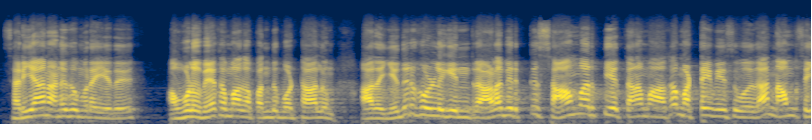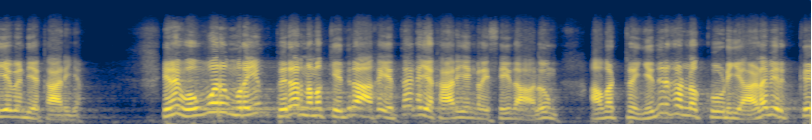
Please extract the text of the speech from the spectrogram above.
சரியான அணுகுமுறை எது? அவ்வளவு வேகமாக பந்து போட்டாலும் அதை எதிர்கொள்ளுகின்ற அளவிற்கு சாமர்த்தியத்தனமாக மட்டை வீசுவதுதான் நாம் செய்ய வேண்டிய காரியம். எனவே ஒவ்வொரு முறையும் பிறர் நமக்கு எதிராக எத்தகைய காரியங்களை செய்தாலும் அவற்றை எதிர்கொள்ளக்கூடிய அளவிற்கு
